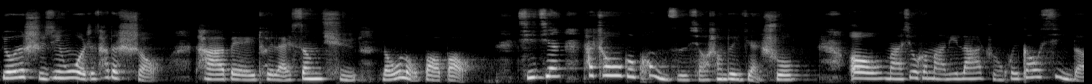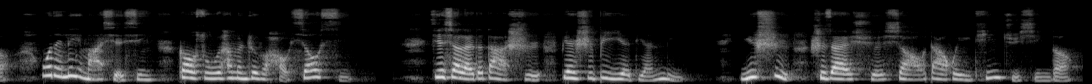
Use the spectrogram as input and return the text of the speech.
有的使劲握着她的手。她被推来搡去，搂搂抱抱。期间，她抽个空子，小声对简说：“哦，马修和玛丽拉准会高兴的，我得立马写信告诉他们这个好消息。”接下来的大事便是毕业典礼，仪式是在学校大会议厅举行的。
